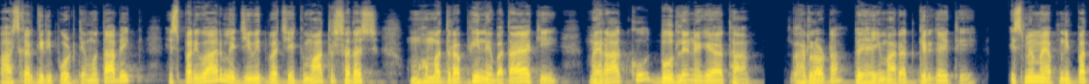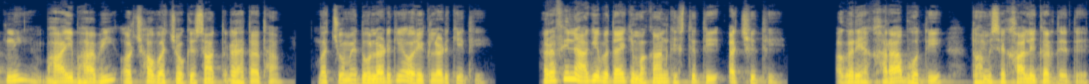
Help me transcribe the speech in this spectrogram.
भास्कर की रिपोर्ट के मुताबिक इस परिवार में जीवित बचे एकमात्र सदस्य मोहम्मद रफ़ी ने बताया कि मैं रात को दूध लेने गया था। घर लौटा तो यह इमारत गिर गई थी। इसमें मैं अपनी पत्नी, भाई, भाभी और छह बच्चों के साथ रहता था। बच्चों में दो लड़के और एक लड़की थी। रफ़ी ने आगे बताया कि मकान की स्थिति अच्छी थी। अगर यह खराब होती तो हम इसे खाली कर देते।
